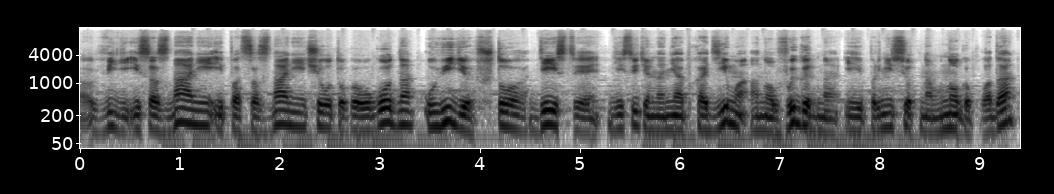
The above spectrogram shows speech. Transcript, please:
в виде и сознания, и подсознания, чего только угодно, увидев, что действие действительно необходимо, оно выгодно и принесет нам много плода,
